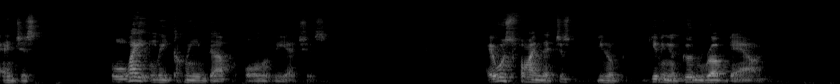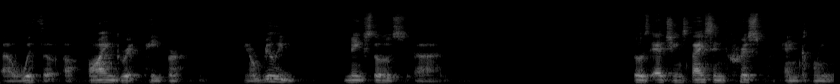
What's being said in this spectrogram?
and just lightly cleaned up all of the edges. I always find that just, you know, giving a good rub down uh, with a, a fine grit paper you know, really makes those uh, those etchings nice and crisp and clean.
